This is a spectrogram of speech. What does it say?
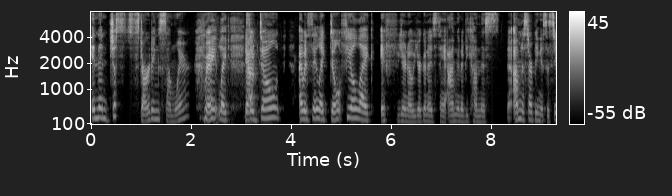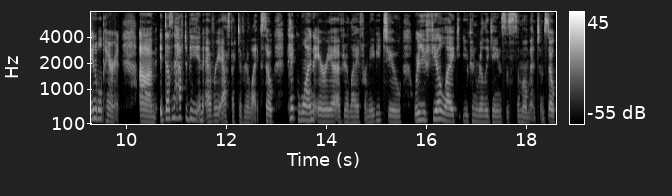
and then just starting somewhere right? Like so don't i would say like don't feel like if you know you're gonna say i'm gonna become this i'm gonna start being a sustainable parent um, it doesn't have to be in every aspect of your life. So pick one area of your life or maybe two where you feel like you can really gain some momentum. So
